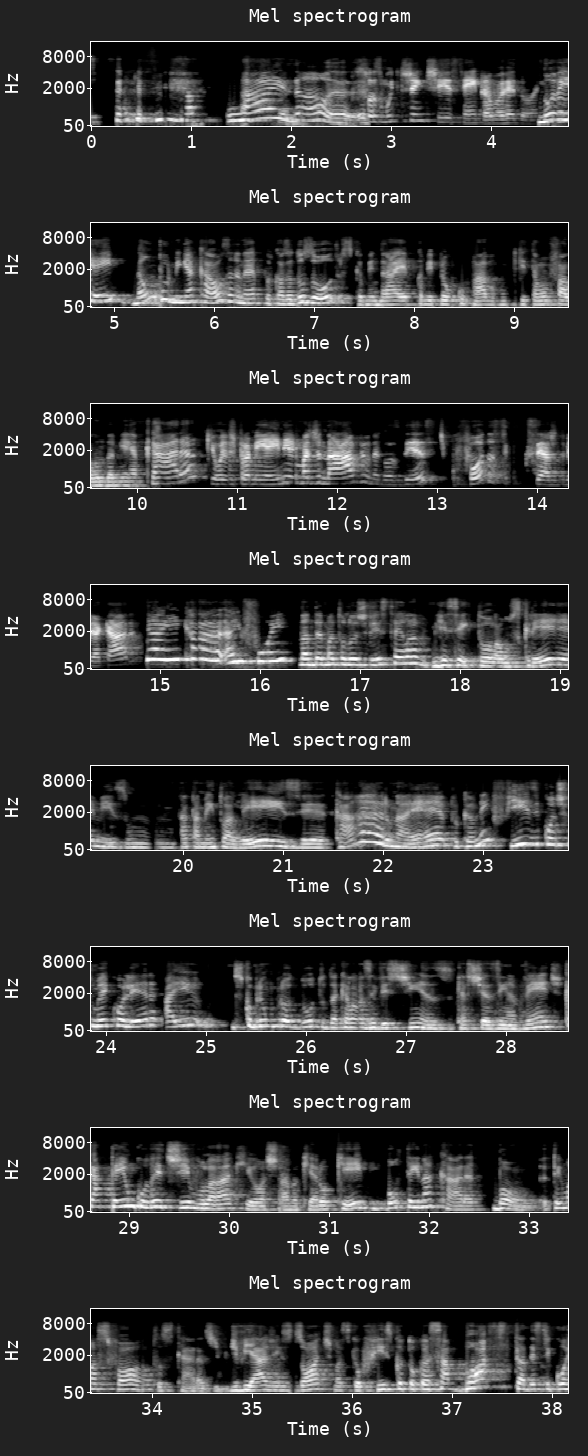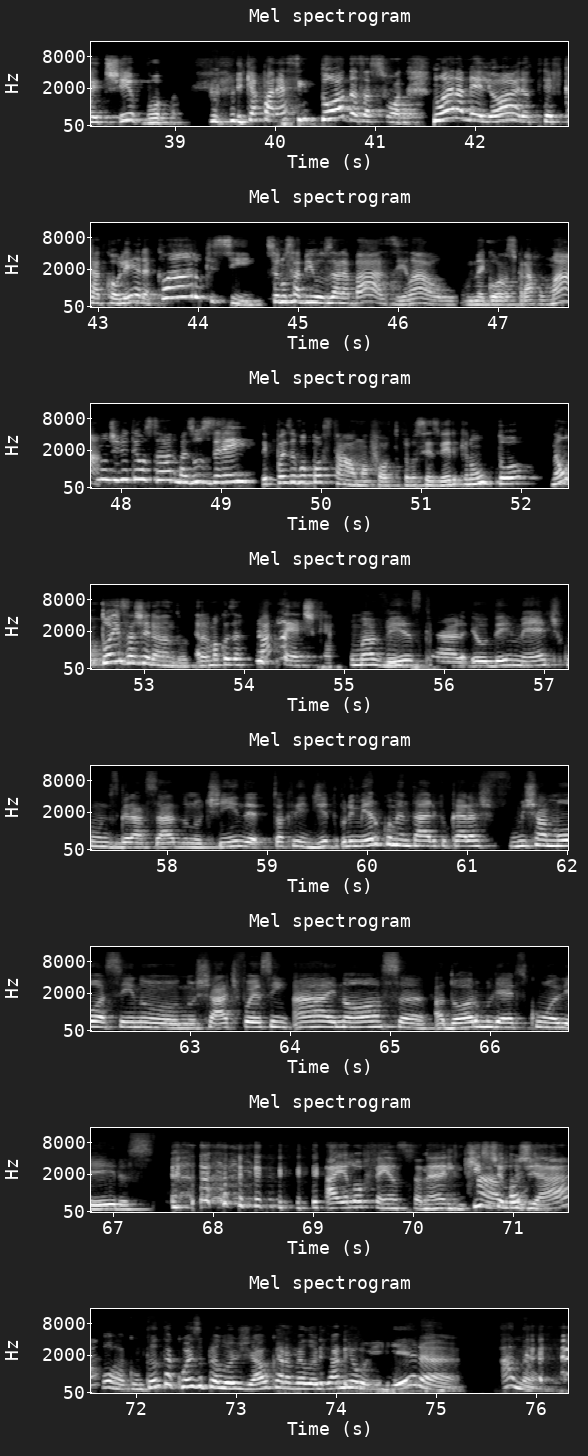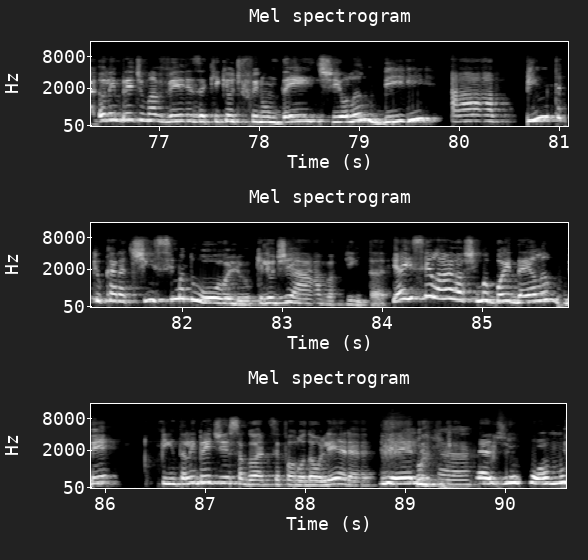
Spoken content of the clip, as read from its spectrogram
Ai, não, pessoas muito gentis sempre ao meu redor. Noiei, não por minha causa, né? Por causa dos outros, que eu na época me preocupava com o que estavam falando da minha cara, que hoje para mim é inimaginável um negócio desse. Tipo, foda-se o que você acha da minha cara. E aí, cara, aí fui na dermatologista e ela me receitou lá uns cremes, um tratamento a laser, caro na época, eu nem fiz e continuei colheira. Aí descobri um produto daquelas revistinhas que as tiazinha vende, catei um corretivo lá que eu achava que era ok botei na cara. Bom, eu tenho umas fotos, cara, de, de viagens ótimas que eu fiz, que eu tô com essa bosta desse corretivo e que aparece em todas as fotos. Não era melhor eu ter ficado com a olheira? Claro que sim. Se eu não sabia usar a base lá, o negócio para arrumar, não devia ter usado, mas usei. Depois eu vou postar uma foto para vocês verem que eu não tô não tô exagerando. Era uma coisa patética. Uma vez, cara, eu dei match com um desgraçado no Tinder. Tu acredita? O primeiro comentário que o cara me chamou assim no, no chat foi assim: Ai, nossa, adoro mulheres com olheiras. a elofensa, né? Ele quis ah, te elogiar. Mas, porra, com tanta coisa pra elogiar, o cara vai elogiar minha olheira? Ah, não. Eu lembrei de uma vez aqui que eu fui num date, eu lambi a pinta que o cara tinha em cima do olho, que ele odiava a pinta. E aí, sei lá, eu achei uma boa ideia lamber a pinta. Lembrei disso agora que você falou da olheira. E ele é. reagiu como?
